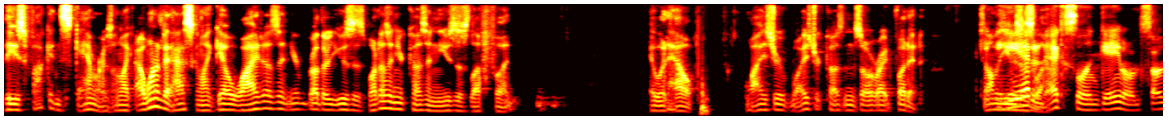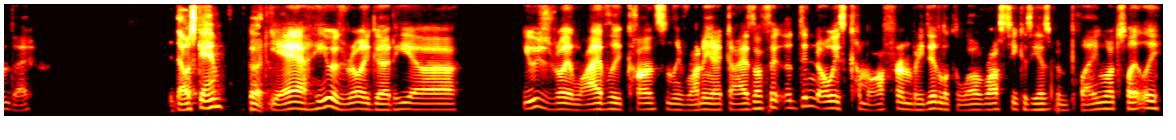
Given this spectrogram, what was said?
these fucking scammers i'm like i wanted to ask him like yo why doesn't your brother use his why doesn't your cousin use his left foot? It would help. Why is your why is your cousin so right-footed? Tell me He use had an left. excellent game on Sunday. dose game? Good. Yeah, he was really good. He uh he was just really lively, constantly running at guys. Nothing it didn't always come off for him, but he did look a little rusty because he hasn't been playing much lately.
